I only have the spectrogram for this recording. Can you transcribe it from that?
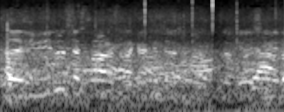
Dividido en tres palabras para que haya que hacer una.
